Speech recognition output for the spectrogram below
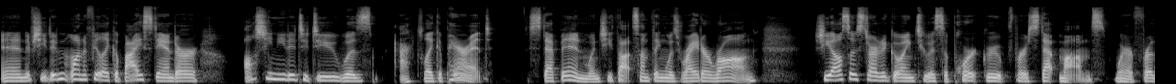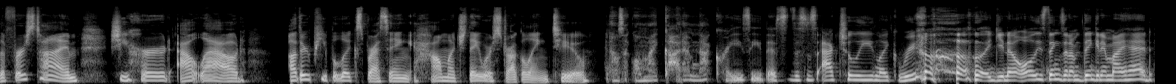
And if she didn't want to feel like a bystander, all she needed to do was act like a parent, step in when she thought something was right or wrong. She also started going to a support group for stepmoms, where for the first time, she heard out loud other people expressing how much they were struggling too. And I was like, "Oh my god, I'm not crazy. This this is actually like real. like, you know, all these things that I'm thinking in my head."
